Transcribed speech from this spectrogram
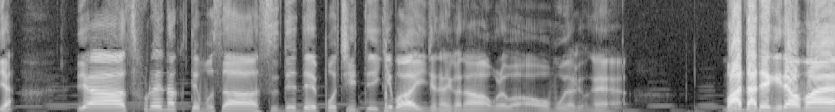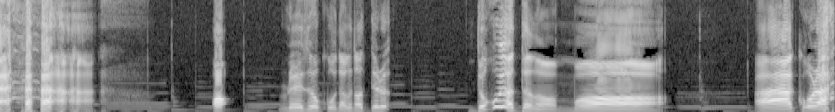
いやいやー、それなくてもさ、素手でポチっていけばいいんじゃないかな、俺は思うんだけどね。またできたお前 あ、冷蔵庫なくなってる。どこやったの？もう。あー、こら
